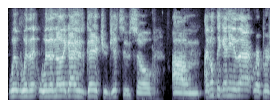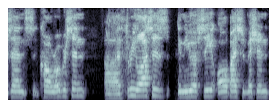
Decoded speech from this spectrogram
with with a, with another guy who's good at jujitsu. So um, I don't think any of that represents Karl Roberson. Uh, three losses in the UFC, all by submission.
